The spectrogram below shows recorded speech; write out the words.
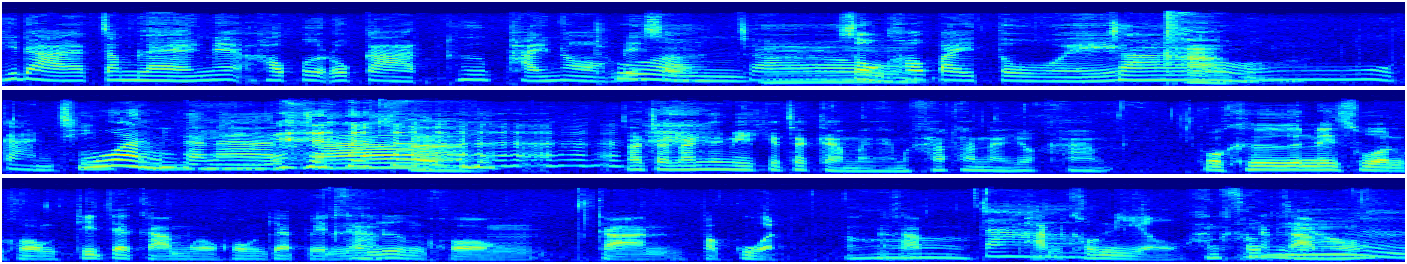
ธิดาจำแรงเนี่ยเขาเปิดโอกาสคือภายนอกได้ส่งเจ้าส่งเข้าไปตัวเองเจ้าครับโอ้การชิงม่วนตำแหขงนาดเจ้านอกจากนั้นยังมีกิจกรรมอะไรไหมครับท่านนายกครับก็คือในส่วนของกิจกรรมก็คงจะเป็นคในรับเรื่องของการประกวดอ๋อ นะครับเจ้าพันธุ์ข้าวเหนียวพันธุ์ข้าวเหนีะคยรับวอืม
